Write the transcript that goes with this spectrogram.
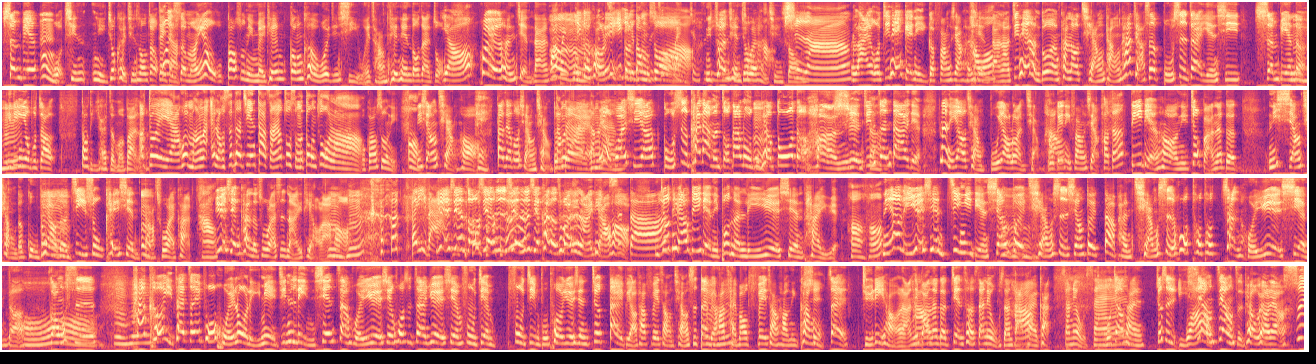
身身边，嗯我轻你就可以轻松赚。为什么？因为我告诉你，每天功课我已经习以为常，天天都在做。有会员很简单，嗯一个口令一个动作嗯，你赚钱就会很轻松。是啊，来，我今天给你一个方向，很简单啊。今天很多人看到强糖，他假设不是在妍希身边的，一定又不知道到底该怎么办啊，啊。对呀，会忙了。哎，老师，那今天大涨要做什么动作啦我？告诉你哦，你想抢哈，大家都想抢，对不对？没有关系啊，股市开大门走大路，股票多得很，眼睛睁大一点。那你要抢，不要乱抢，我给你方向。好的，第一点哈，你就把那个你想抢的股票的嗯。技术 K 线打出来看，好。月线看得出来是哪一条啦哈。嗯，可以啦。月线、周线、日线这些看得出来是哪一条哈？是的。你就挑第一点，你不能离月线太远。好好，你要离月线近一点，相对强势、相对大盘强势或偷偷站回月线的哦。公司，它可以在这一波回落里面已经领先站回月线，或是在月线附近附近不破月线，就代表它非常强是，代表它财报非常好。你看是，再举例好了啦，你把那个建测三六五三打开来看。三六五三，国教材就是以像这样子漂不漂亮？是，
